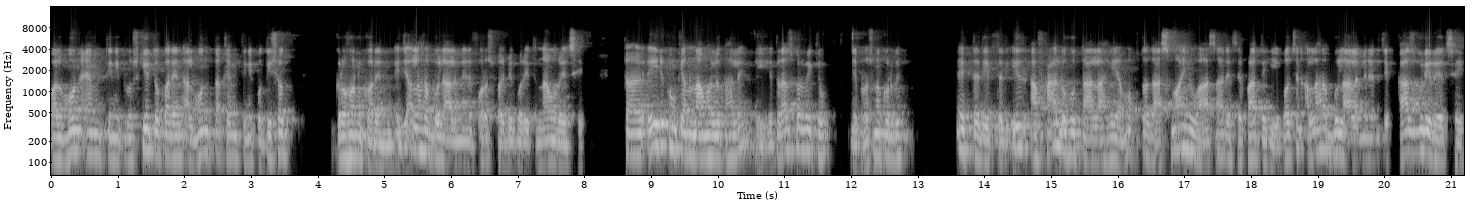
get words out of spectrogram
অল মন এম তিনি পুরস্কৃত করেন। আল মন তাকেম তিনি প্রতিশোধ গ্রহণ করেন। এই যে আল্লাহ রবুল্লা আলমের পরস্পর বিপরীত নাম রয়েছে। তা এইরকম কেন নাম হলো তাহলে? এই এতরাজ করবে কেউ? যে প্রশ্ন করবে। ইত্যাদি ইত্যাদি। ইজ আফআলুহু তাআলা হিয়া আসমাহি ওয়া আসারে সিফাতিহি। বলছেন, আল্লাহ রাব্বুল আলামিনের যে কাজগুলি রয়েছে,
